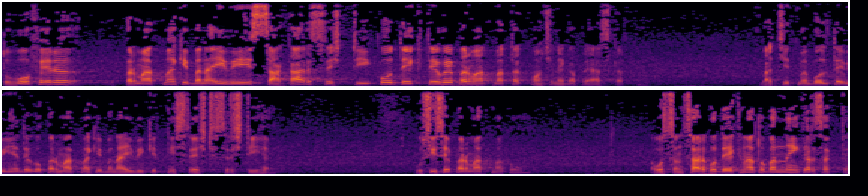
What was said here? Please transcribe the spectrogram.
तो वो फिर परमात्मा की बनाई हुई साकार सृष्टि को देखते हुए परमात्मा तक पहुँचने का प्रयास करते हैं। बातचीत में बोलते भी हैं, देखो परमात्मा की बनाई हुई कितनी श्रेष्ठ सृष्टि है। उसी से परमात्मा को वो संसार को देखना तो बंद नहीं कर सकते।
